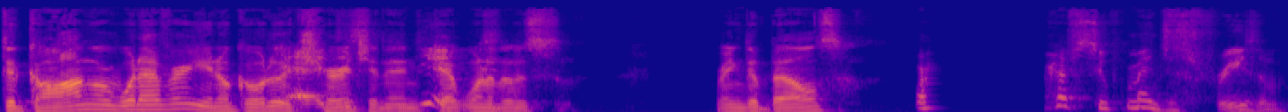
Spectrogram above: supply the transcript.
the gong or whatever? You know, go to a Yeah, church just- and then yeah, get one of those, ring the bells. Or have Superman just freeze them?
